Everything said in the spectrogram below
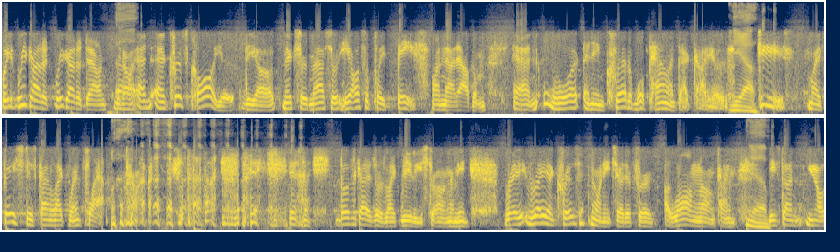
we, we got it, we got it down, you know. Uh-huh. And, and Chris Collier, the uh, mixer master, he also played bass on that album. And what an incredible talent talent that guy is. Yeah. Jeez, my face just kind of like went flat. you know, those guys are like really strong. I mean, Ray, Ray and Chris have known each other for a long, long time. Yeah. He's done, you know,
